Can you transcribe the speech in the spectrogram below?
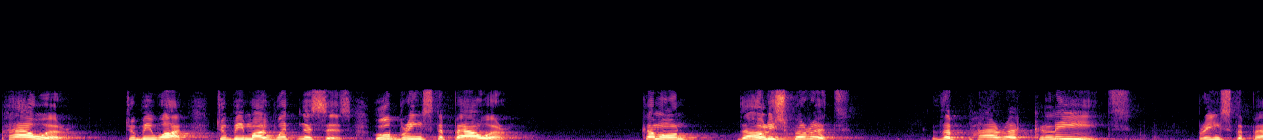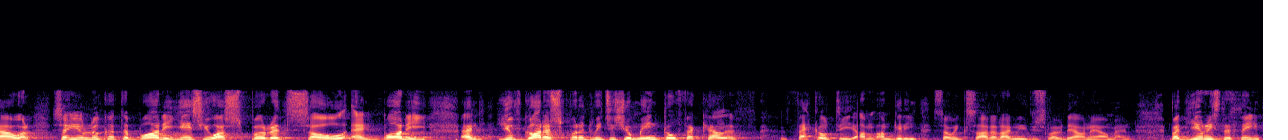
Power. To be what? To be my witnesses. Who brings the power? Come on, the Holy Spirit, the Paraclete brings the power. So you look at the body. Yes, you are spirit, soul, and body. And you've got a spirit which is your mental faculty. I'm, I'm getting so excited. I need to slow down now, man. But here is the thing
